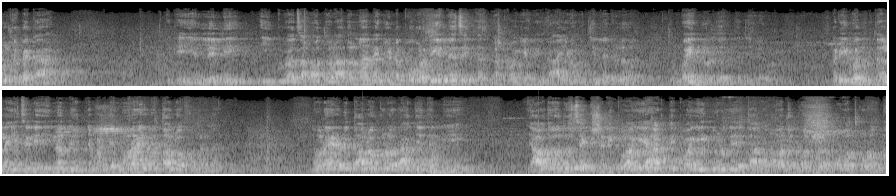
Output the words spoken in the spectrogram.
ಉಳ್ಕೋಬೇಕಾ? ಅದಕ್ಕೆ ಎಲ್ಲೆಲ್ಲಿ ಈಕ್ವಲ್ ಸಮತೋಲ ಅದನ್ನ ನಂಜುಂಡಪ್ಪ ವರದಿಯಲ್ಲೇ ಸಹಿತ ಸ್ಪಷ್ಟವಾಗಿ ಹೇಳಿದ್ರು ಆ ಏಳು ಜಿಲ್ಲೆಗಳು ತುಂಬ ಹಿಂದುಳಿದಂಥ ಜಿಲ್ಲೆಗಳು. ಬರೀ ಒಂದಲ್ಲ ಲೈಸಲ್ಲಿ ಸಲ ಇನ್ನೊಂದು ಯೋಚನೆ ಮಾಡಿದೆ. ನೂರ ಎರಡು ತಾಲೂಕುಗಳನ್ನ ನೂರ ಎರಡು ತಾಲೂಕುಗಳು ರಾಜ್ಯದಲ್ಲಿ ಯಾವುದಾದ್ರು ಶೈಕ್ಷಣಿಕವಾಗಿ, ಆರ್ಥಿಕವಾಗಿ ಹಿಂದುಳಿದಿದೆ ತಾಲೂಕು ಅದಕ್ಕೋಸ್ಕರ ಓದ್ಕೊಳ್ಳುವಂಥ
